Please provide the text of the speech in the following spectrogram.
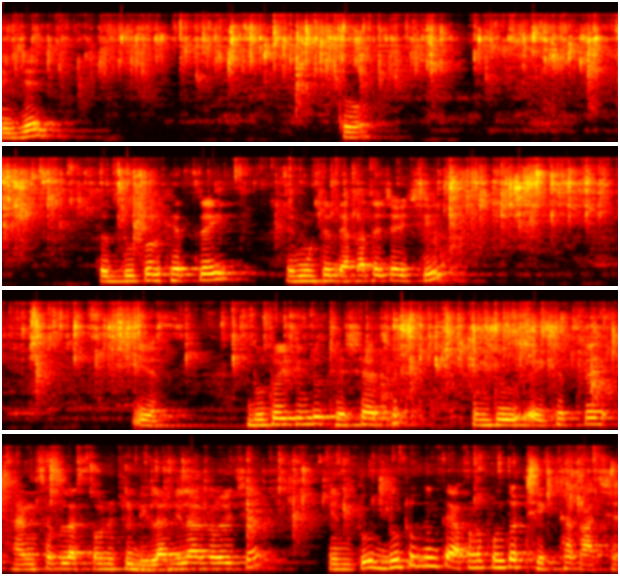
এই যে তো তো দুটোর ক্ষেত্রেই এই মুহূর্তে দেখাতে চাইছি। ইয়েস দুটোই কিন্তু ঠেসে আছে। কিন্তু এই ক্ষেত্রে হ্যান্ডসা প্লাস তখন একটু ঢিলা ঢিলা রয়েছে। কিন্তু দুটো কিন্তু এখনও পর্যন্ত ঠিকঠাক আছে।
